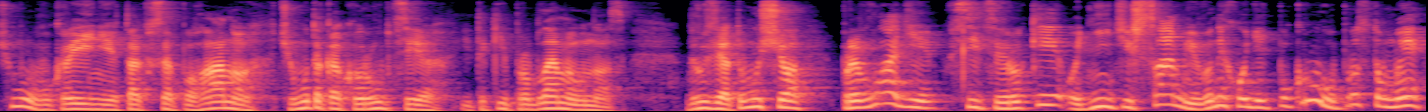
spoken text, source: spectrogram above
Чому в Україні так все погано? Чому така корупція і такі проблеми у нас? Друзі, тому що при владі всі ці роки одні й ті ж самі, вони ходять по кругу. Просто ми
